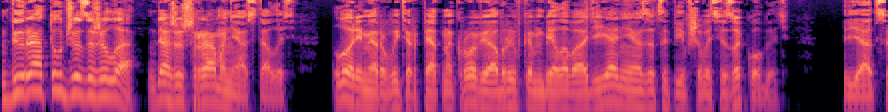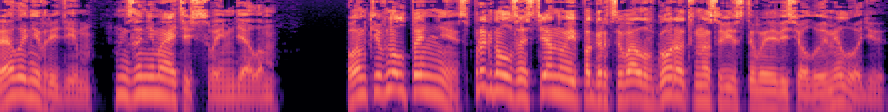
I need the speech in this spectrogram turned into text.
«Дыра тут же зажила, даже шрама не осталось». Лоример вытер пятна крови обрывком белого одеяния, зацепившегося за коготь. «Я цел и невредим. Занимайтесь своим делом». Он кивнул Пенни, спрыгнул за стену и погорцевал в город, насвистывая веселую мелодию.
